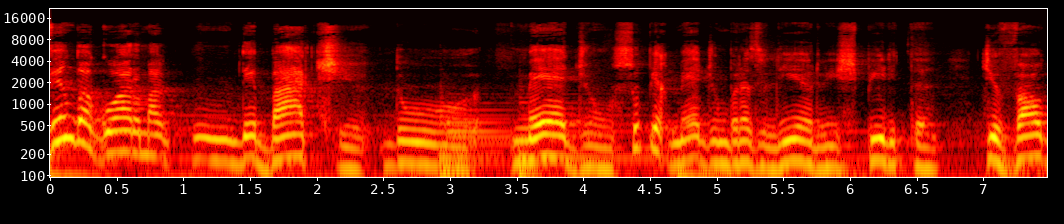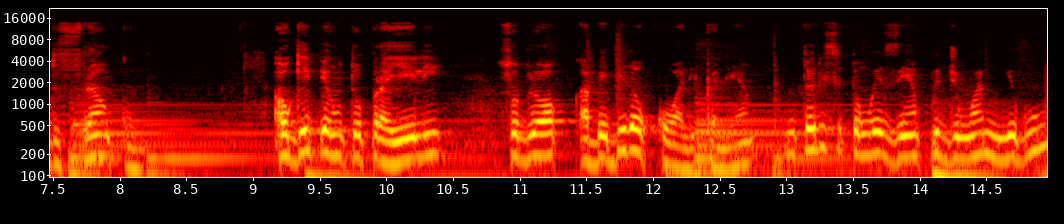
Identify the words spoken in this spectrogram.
Vendo agora uma, um debate do médium, super médium brasileiro e espírita, Divaldo Franco, alguém perguntou para ele sobre a bebida alcoólica, né? Então ele citou um exemplo de um amigo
